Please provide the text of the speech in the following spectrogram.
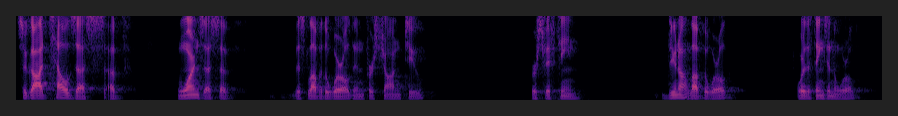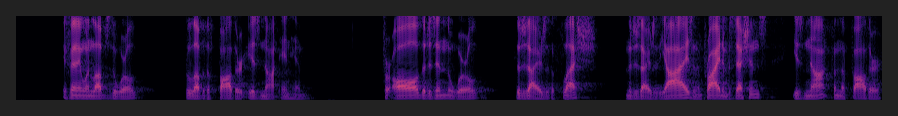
So God tells us of, warns us of this love of the world in 1 John 2. Verse 15 Do not love the world or the things in the world. If anyone loves the world, the love of the Father is not in him. For all that is in the world, the desires of the flesh, and the desires of the eyes, and the pride and possessions, is not from the Father,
